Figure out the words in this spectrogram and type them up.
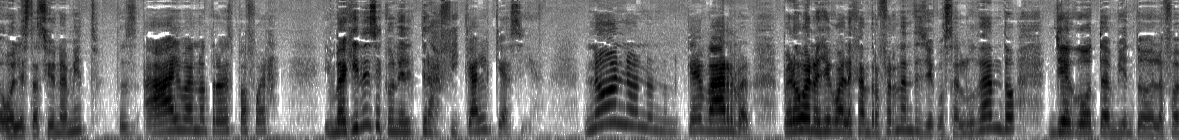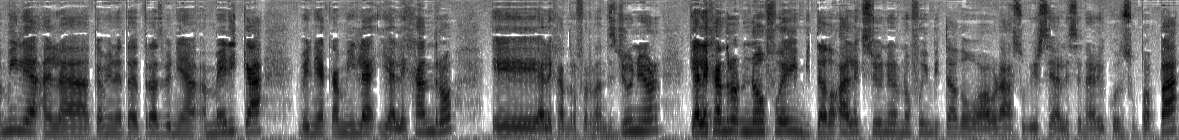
o el estacionamiento. Entonces, ahí van otra vez para afuera. Imagínense con el trafical que hacía. No, no, no, no, qué bárbaro. Pero bueno, llegó Alejandro Fernández, llegó saludando, llegó también toda la familia. En la camioneta de atrás venía América, venía Camila y Alejandro, eh, Alejandro Fernández Jr., que Alejandro no fue invitado, Alex Jr. no fue invitado ahora a subirse al escenario con su papá.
